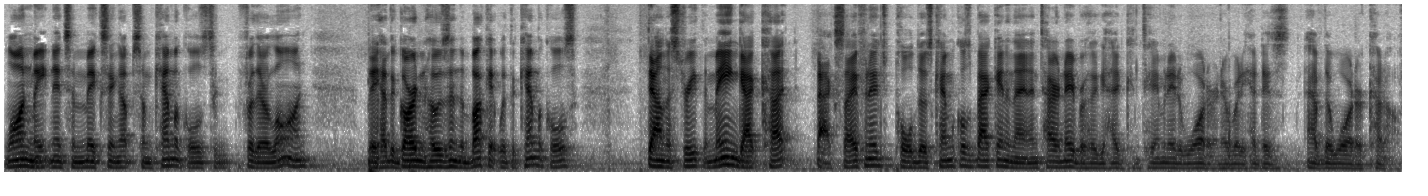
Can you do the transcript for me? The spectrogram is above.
lawn maintenance and mixing up some chemicals to, for their lawn. they had the garden hose in the bucket with the chemicals. Down the street, the main got cut, back siphonage, pulled those chemicals back in, and that entire neighborhood had contaminated water, and everybody had to have their water cut off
